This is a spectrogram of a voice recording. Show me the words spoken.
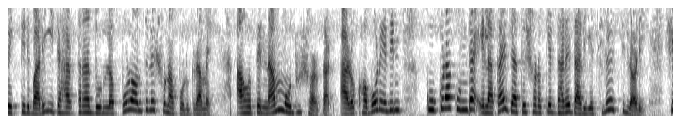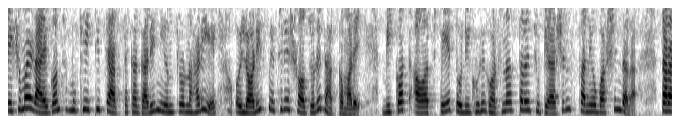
ব্যক্তির বাড়ি ইটাহার থানার দুর্লভপুর অঞ্চলের সোনাপুর গ্রামে। আহতের নাম মধু সরকার। আরও খবর, এদিন কুকড়াকুন্ডা এলাকায় জাতীয় সড়কের ধারে দাঁড়িয়েছিল একটি লরি। সেই সময় রায়গঞ্জ মুখে একটি চার চাকা গাড়ি নিয়ন্ত্রণ হারিয়ে ওই লরির পেছনে সজোরে ধাক্কা মারে। বিকট আওয়াজ পেয়ে তড়িঘড়ি ঘটনাস্থলে ছুটে আসেন স্থানীয় বাসিন্দারা। তারা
